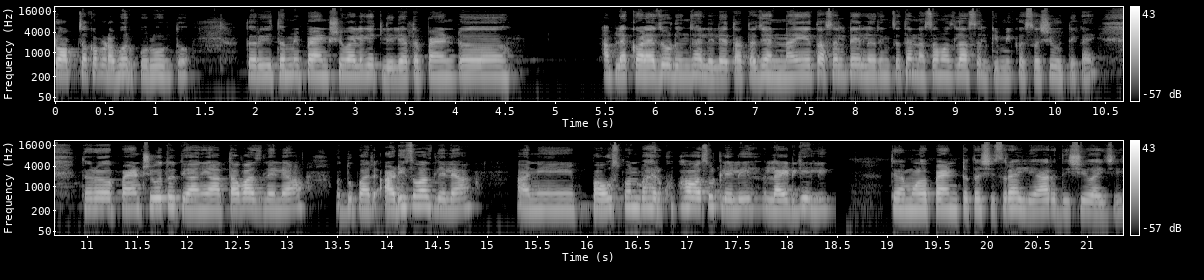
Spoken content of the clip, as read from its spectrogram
टॉपचा कपडा भरपूर उरतो. तर इथं मी पॅन्ट शिवायला घेतलेली. आता पॅन्ट आपल्या कळ्या जोडून झालेल्या आहेत. आता ज्यांना येत असेल टेलरिंगचं त्यांना समजलं असेल की मी कसं शिवते काय. तर पॅन्ट शिवत होती आणि आता वाजलेल्या दुपारी अडीच वाजलेल्या आणि पाऊस पण बाहेर खूप हवा सुटलेली लाइट गेली. त्यामुळं पॅन्ट तशीच राहिली अर्धी शिवायची.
